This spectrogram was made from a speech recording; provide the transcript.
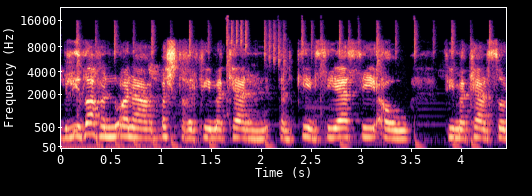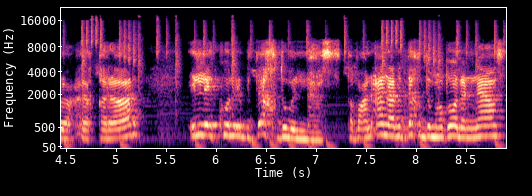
بالإضافة أنه أنا بشتغل في مكان تمكين سياسي أو في مكان صنع قرار إلا يكون بدي أخدم الناس. طبعا أنا بدي أخدم هذول الناس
